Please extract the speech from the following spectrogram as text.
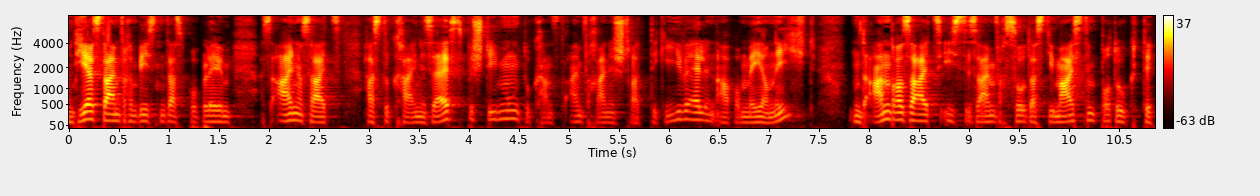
Und hier ist einfach ein bisschen das Problem, also einerseits hast du keine Selbstbestimmung, du kannst einfach eine Strategie wählen, aber mehr nicht. Und andererseits ist es einfach so, dass die meisten Produkte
